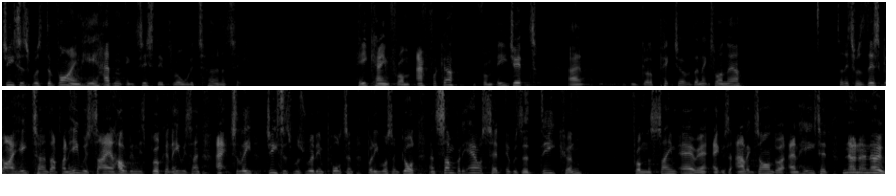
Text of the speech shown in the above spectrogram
Jesus was divine, he hadn't existed through all eternity. He came from Africa, from Egypt, and we've got a picture of the next one now. So this was this guy, he turned up and he was saying, holding this book, and he was saying, actually, Jesus was really important, but he wasn't God. And somebody else said it was a deacon from the same area, it was Alexander, and he said, no, no, no,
